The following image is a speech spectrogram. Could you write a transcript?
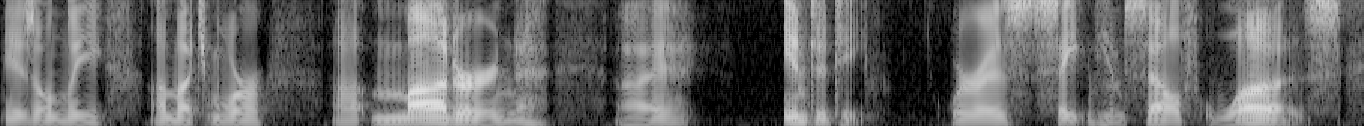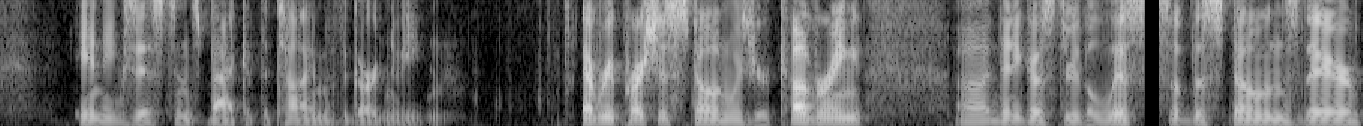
is only a much more uh, modern uh, entity, whereas Satan himself was in existence back at the time of the Garden of Eden. Every precious stone was your covering. Uh, and then it goes through the lists of the stones there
